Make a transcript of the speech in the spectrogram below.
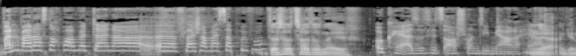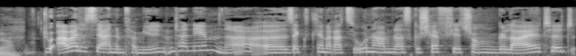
Wann war das nochmal mit deiner äh, Fleischermeisterprüfung? Das war 2011. Okay, also ist jetzt auch schon sieben Jahre her. Ja, genau. Du arbeitest ja in einem Familienunternehmen, ne? Äh, sechs Generationen haben das Geschäft jetzt schon geleitet.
